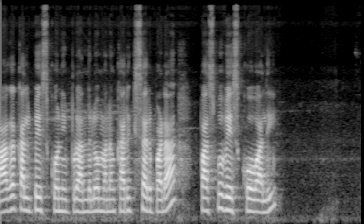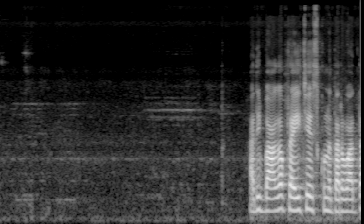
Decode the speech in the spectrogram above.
బాగా కలిపేసుకొని ఇప్పుడు అందులో మనం కరికి సరిపడా పసుపు వేసుకోవాలి. అది బాగా ఫ్రై చేసుకున్న తర్వాత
